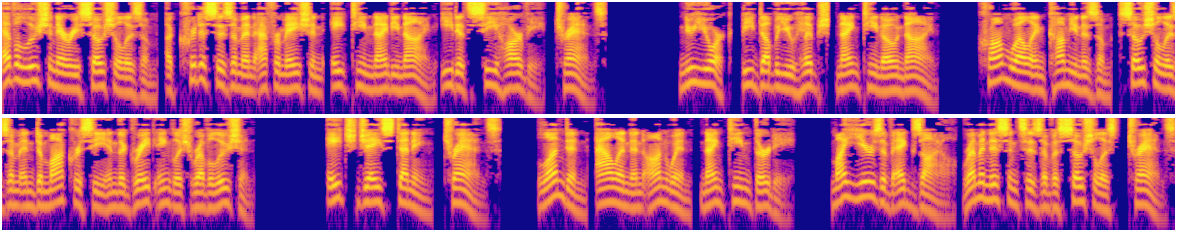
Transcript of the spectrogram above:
Evolutionary Socialism, A Criticism and Affirmation, 1899 Edith C. Harvey, trans. New York, B. W. Huebsch, 1909. Cromwell and Communism, Socialism and Democracy in the Great English Revolution. H. J. Stenning, trans. London, Allen and Unwin, 1930. My Years of Exile, Reminiscences of a Socialist, trans.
